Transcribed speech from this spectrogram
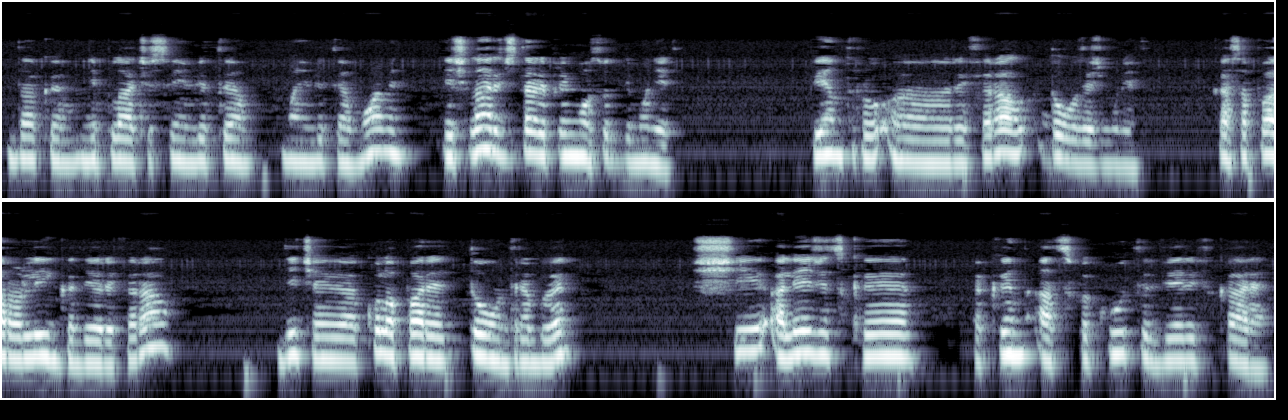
Dacă ne place să invităm, mai invităm oameni. Deci la înregistrare primim 100 de monede. Pentru uh, referal 20 monede. Ca să apară o lincă de referal, deci acolo apare două întrebări și alegeți că când ați făcut verificarea.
